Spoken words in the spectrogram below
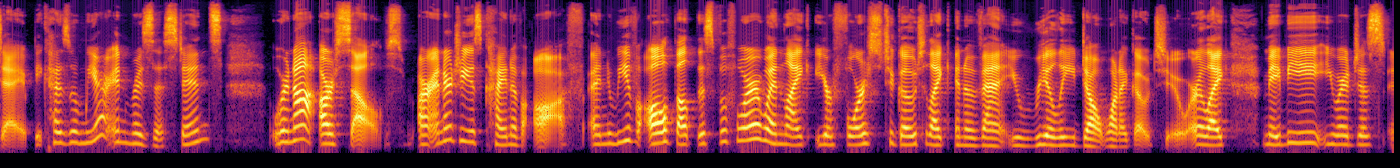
day. Because when we are in resistance, we're not ourselves. Our energy is kind of off. And we've all felt this before when like you're forced to go to like an event you really don't want to go to or like maybe you are just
